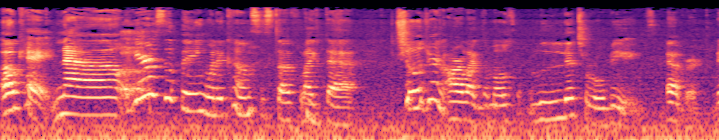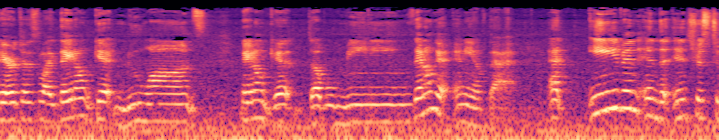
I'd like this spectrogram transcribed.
Okay, now here's the thing: when it comes to stuff like that, children are like the most literal beings ever. They're just like they don't get nuance. They don't get double meanings. They don't get any of that. And even in the interest to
